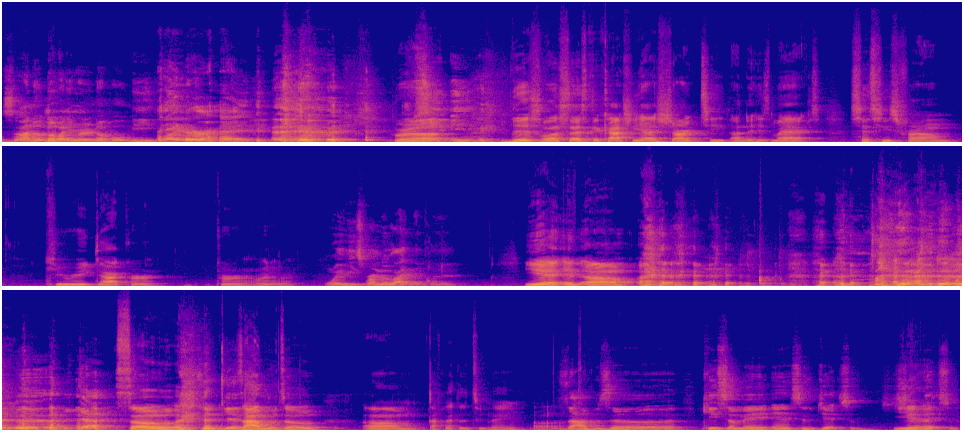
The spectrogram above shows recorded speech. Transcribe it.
So, I know nobody running up on me. Like, right. Bruh. you see me? This one says Kakashi has shark teeth under his mask since he's from Kurigakur, Kur or whatever. Wait, he's from the Lightning Clan? Yeah, and um, yeah. so Yes. Zabuto, um, I forgot the two name. Uh, Zabuza, Kisame, and Sujetsu. Yeah. Sugetsu.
